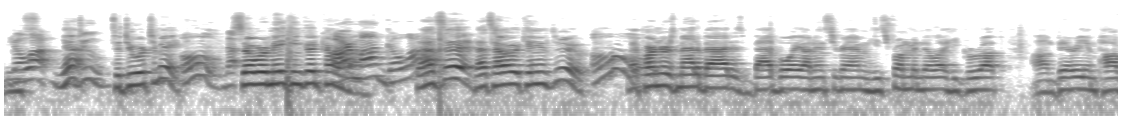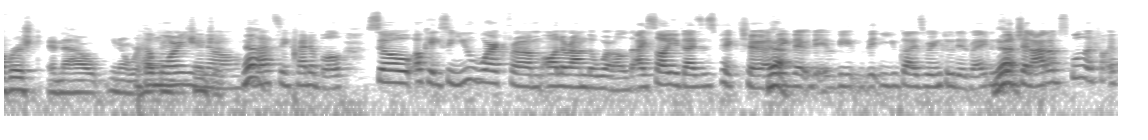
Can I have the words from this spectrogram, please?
means Gawa, yeah, do. to do or to make. oh, that So we're making good karma. karma go up. That's it. That's how it came through. Oh, My partner is Matabad, is Bad Boy on Instagram. He's from Manila. He grew up um, very impoverished, and now you know we're the helping more you change know. it. Yeah. That's incredible. So, okay, so you work from all around the world. I saw you guys' picture. I Yeah. think that the, the, the, you guys were included, right? In Yeah. Burj Al Arab School, if, if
